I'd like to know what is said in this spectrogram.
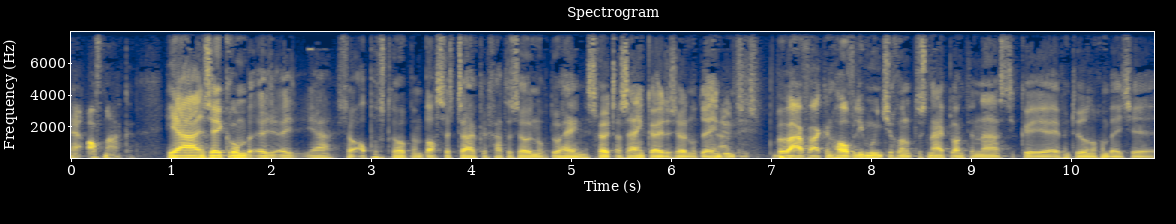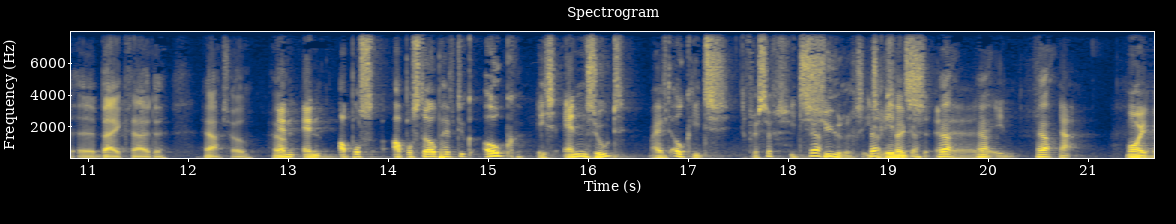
nou, afmaken. Ja, en zeker om eh, eh, ja, zo appelstroop en bassensuiker gaat er zo nog doorheen. Een scheut azijn kun je er zo nog doorheen Ja, doen. precies. Bewaar vaak een half limoentje gewoon op de snijplank ernaast. Die kun je eventueel nog een beetje eh, bijkruiden. Ja, zo. Ja. En, en appels, appelstroop heeft natuurlijk ook, is en zoet, maar heeft ook iets frissigs. iets Ja. zuurigs, iets rins erin. Ja, Ja, mooi.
